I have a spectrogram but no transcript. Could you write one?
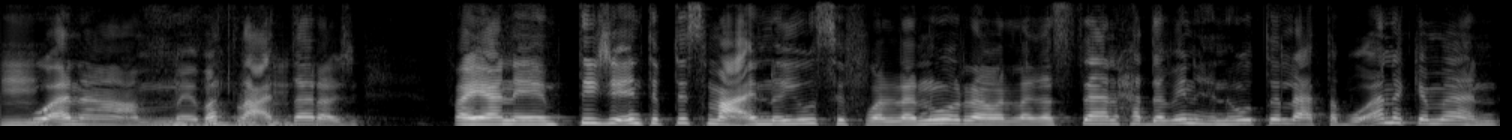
وأنا عم بطلع الدرج. فيعني بتيجي أنت بتسمع إنه يوسف ولا نورة ولا غسان حدا منهن هو طلع طب وأنا كمان؟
